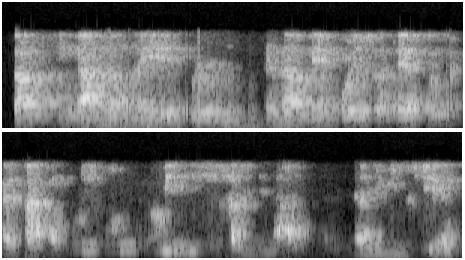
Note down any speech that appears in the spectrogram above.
está se enganando aí por um determinado tempo. Hoje, até se você prestar concurso público, não existe estabilidade, estabilidade é mentira.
